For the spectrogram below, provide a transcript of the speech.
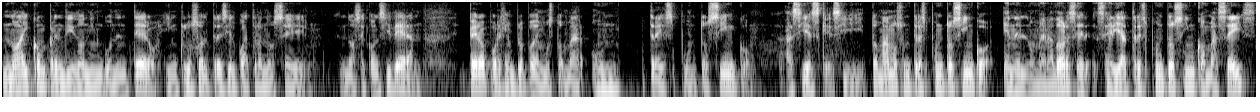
no hay comprendido ningún entero, incluso el 3 y el 4 no se, consideran. Pero, por ejemplo, podemos tomar un 3.5. Así es que si tomamos un 3.5 en el numerador sería 3.5 más 6,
